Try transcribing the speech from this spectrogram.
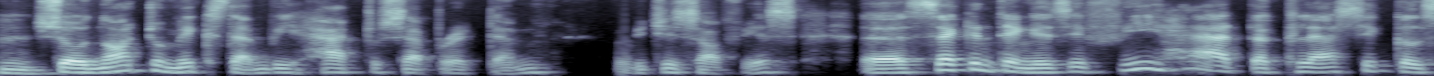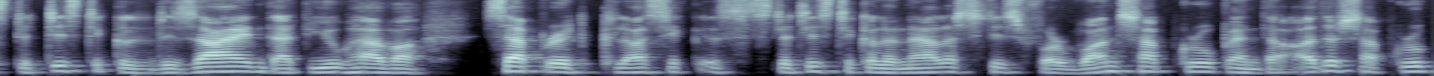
Mm. So not to mix them, we had to separate them, which is obvious. Uh, second thing is if we had the classical statistical design that you have a separate classic uh, statistical analysis for one subgroup and the other subgroup,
